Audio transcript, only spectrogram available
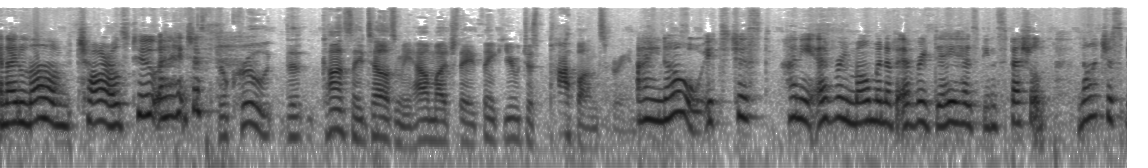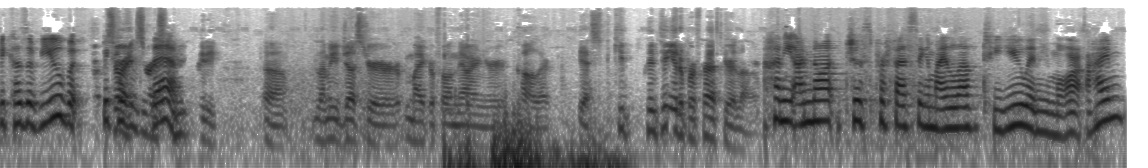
And I love Charles too. And it just, The crew constantly tells me how much they think you just pop on screen. I know. It's just, honey, every moment of every day has been special, not just because of you, but because sorry, of sorry, them. sweetie. Uh, let me adjust your microphone there on your collar. Yes, keep continue to profess your love. Honey, I'm not just professing my love to you anymore. I'm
